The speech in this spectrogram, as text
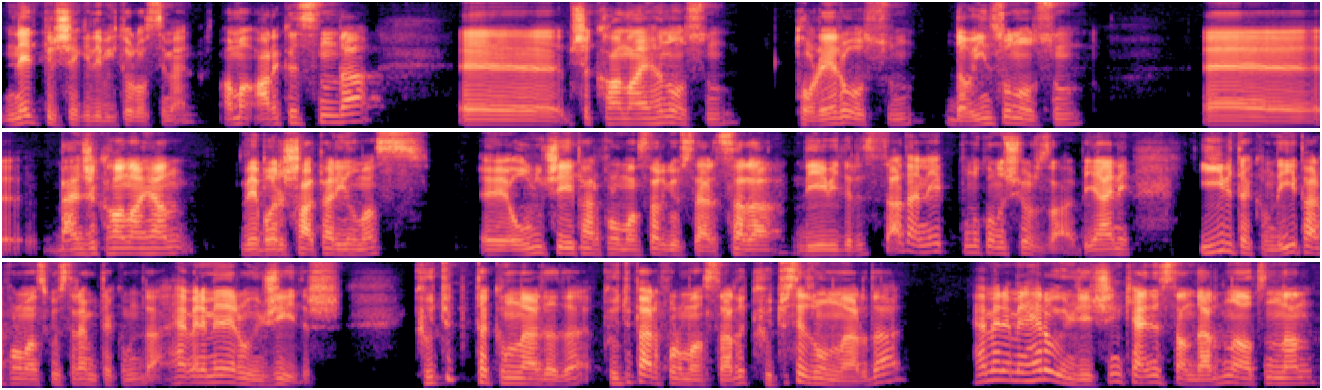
net bir şekilde Victor Osimhen. Ama arkasında e, işte Kaan Ayhan olsun, Torreira olsun, Davinson olsun. E, bence Kaan Ayhan ve Barış Alper Yılmaz e, oldukça iyi performanslar gösterdi. Sara diyebiliriz. Zaten hep bunu konuşuyoruz abi. Yani iyi bir takımda, iyi performans gösteren bir takımda hemen hemen her oyuncu iyidir. Kötü takımlarda da, kötü performanslarda, kötü sezonlarda hemen hemen her oyuncu için kendi standartının altından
